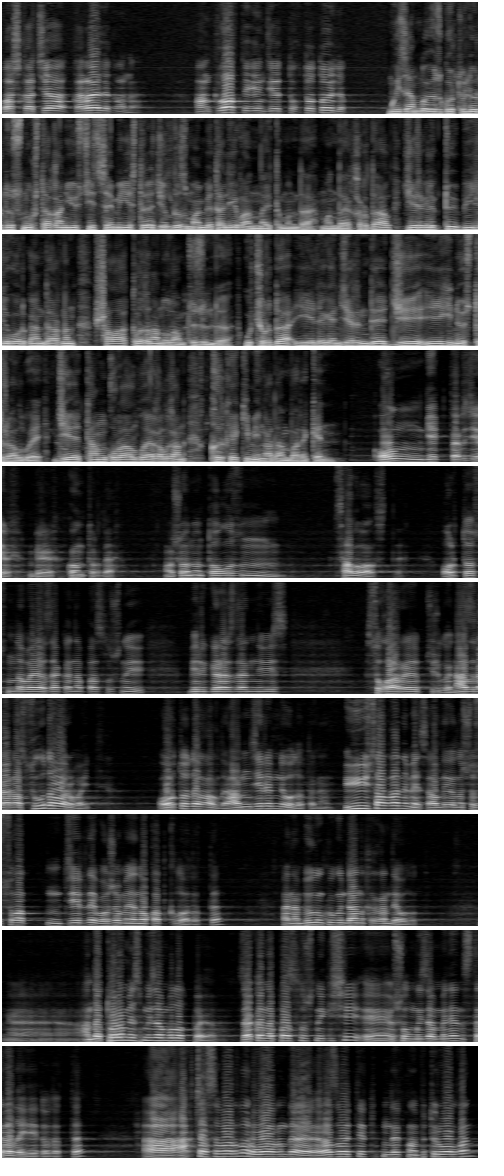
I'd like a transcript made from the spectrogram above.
башкача карайлык аны анклав деген жерди токтотойлук. Мыйзамга өзгөртүүлөрдү сунуштаган юстиция министри жылдыз мамбеталиеванын айтымында мындай кырдаал жергиликтүү бийлик органдарынын шалаакылыгынан улам түзүлдү. Учурда ээлеген жеринде же эгин өстүрө албай же там кура албай калган кырк эки миң адам бар экен он гектар жер бир контурда. Ошонун тогузун салып алышты. Ортосунда баягы законопослушный бир гражданинибиз сугарып жүргөн. Азыр ага суу да барбайт. Ортодо калды анын жери эмне болот анан? Үй салган эмес. Ал деген ошо сугат жерде ошо менен оокат кылып атат да. Анан бүгүнкү күндө аныкы кандай болот. Э, анда туура эмес мыйзам болуп атпайбы законопослушный киши э, ушул мыйзам менен страдать этип атат да. А акчасы барлар убагында разводить этип мындай айтканда бүтүрүп алган.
